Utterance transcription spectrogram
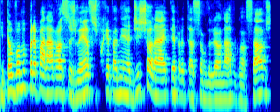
Então vamos preparar nossos lenços, porque também é de chorar a interpretação do Leonardo Gonçalves,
